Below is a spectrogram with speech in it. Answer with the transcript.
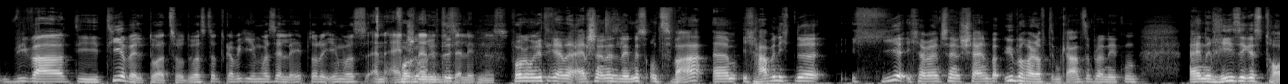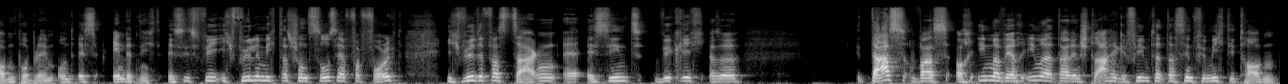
wie war die Tierwelt dort so? Du hast dort, glaube ich, irgendwas erlebt oder irgendwas, ein einschneidendes richtig. Erlebnis. Vollkommen richtig, ein einschneidendes Erlebnis. Und zwar, ähm, ich habe nicht nur hier, ich habe anscheinend scheinbar überall auf dem ganzen Planeten ein riesiges Taubenproblem und es endet nicht. Es ist wie, ich fühle mich das schon so sehr verfolgt. Ich würde fast sagen, äh, es sind wirklich, also das, was auch immer, wer auch immer da den Strache gefilmt hat, das sind für mich die Tauben.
